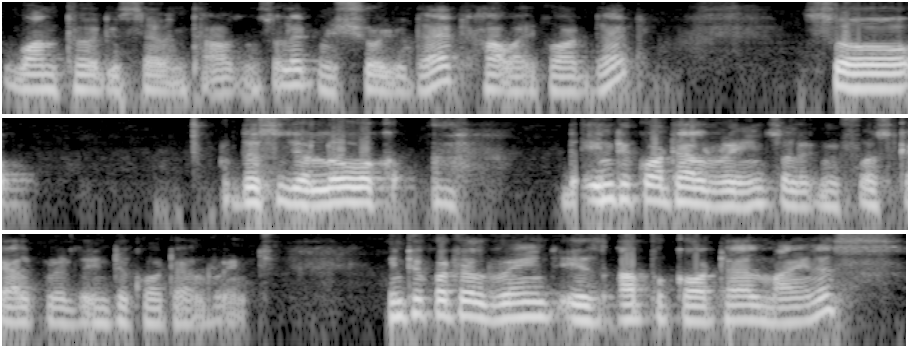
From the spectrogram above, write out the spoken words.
137,000 so let me show you that how I got that. So this is your lower the interquartile range. So let me first calculate the interquartile range. Interquartile range is upper quartile minus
